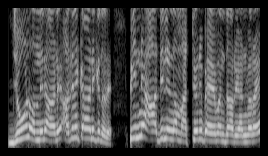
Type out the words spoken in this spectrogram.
ജൂൺ ഒന്നിനാണ് അതിൽ കാണിക്കുന്നത്. പിന്നെ അതിലുള്ള മറ്റൊരു പേവ് എന്താ പറയുക അൻവറെ?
